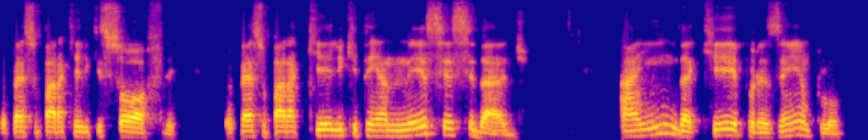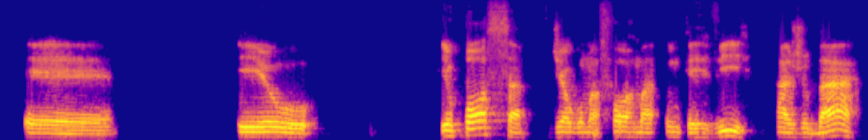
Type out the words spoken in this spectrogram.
eu peço para aquele que sofre, eu peço para aquele que tem a necessidade. Ainda que, por exemplo, é, eu, eu possa, de alguma forma, intervir, ajudar,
